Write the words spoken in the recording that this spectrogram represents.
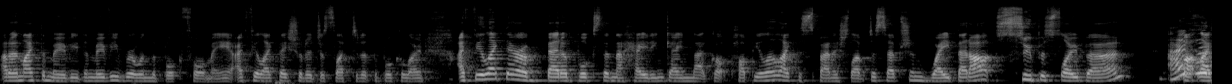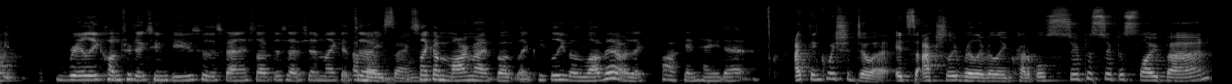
I don't like the movie. The movie ruined the book for me. I feel like they should have just left it at the book alone. I feel like there are better books than the hating game that got popular, like the Spanish Love Deception, way better. Super slow burn. I But, have like- really contradicting views for the Spanish love deception. Like it's Amazing. A, it's like a Marmite book. Like people either love it or they fucking hate it. I think we should do it. It's actually really, really incredible. Super, super slow burn,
